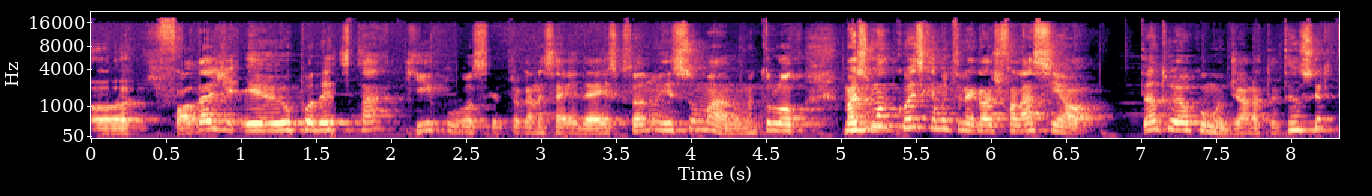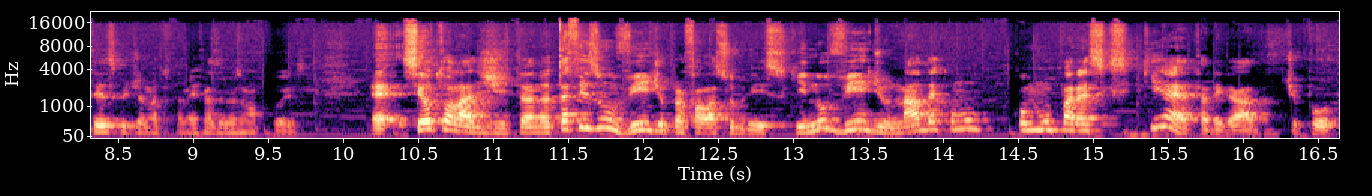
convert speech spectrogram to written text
Oh, que foda eu poder estar aqui com você trocando essa ideia, escutando isso, mano, muito louco. Mas uma coisa que é muito legal de falar assim, ó, tanto eu como o Jonathan, tenho certeza que o Jonathan também faz a mesma coisa. É, se eu tô lá digitando, eu até fiz um vídeo para falar sobre isso, que no vídeo nada é como, como parece que é, tá ligado? Tipo,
